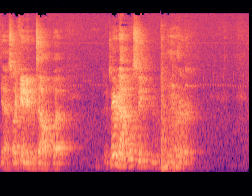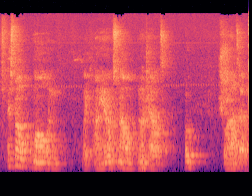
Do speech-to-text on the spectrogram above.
Yeah, so I can't even tell, but maybe not. We'll see. You know, whatever. I smell malt and like honey. I don't smell much else. Oh, Sláinte.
